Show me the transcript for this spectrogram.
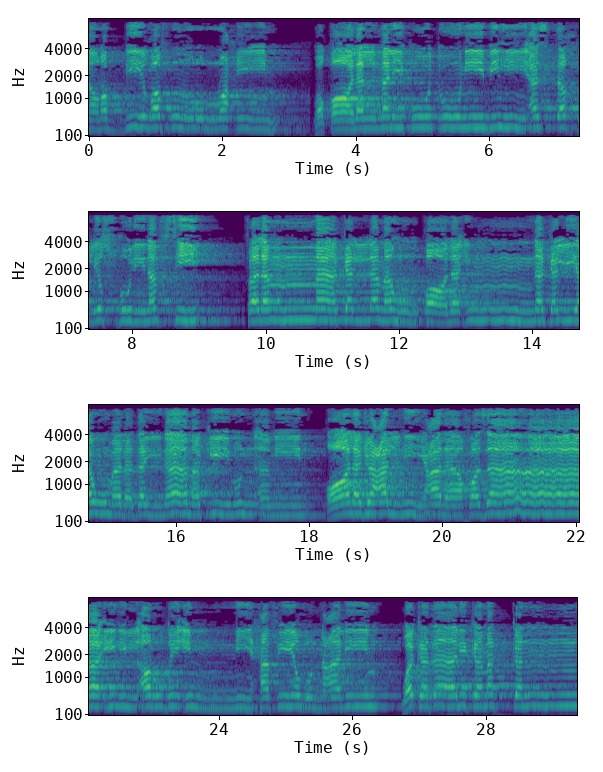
ربي غفور رحيم وقال الملك اوتوني به أستخلصه لنفسي فلما كلمه قال إنك اليوم لدينا مكين أمين قال اجعلني على خزائن الأرض إني حفيظ عليم وكذلك مكنا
